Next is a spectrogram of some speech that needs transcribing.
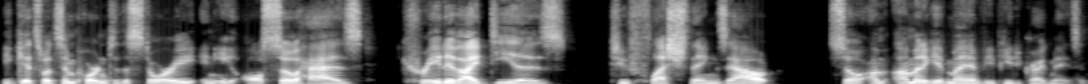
He gets what's important to the story, and he also has creative ideas to flesh things out. So I'm I'm going to give my MVP to Craig Mazin.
